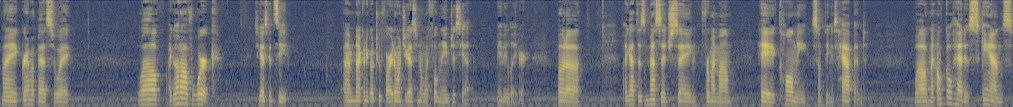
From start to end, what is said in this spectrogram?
My grandma passed away. Well, I got off work. You guys could see. I'm not going to go too far. I don't want you guys to know my full name just yet. Maybe later. But, uh, I got this message saying from my mom, Hey, call me. Something has happened. Well, my uncle had his scans,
